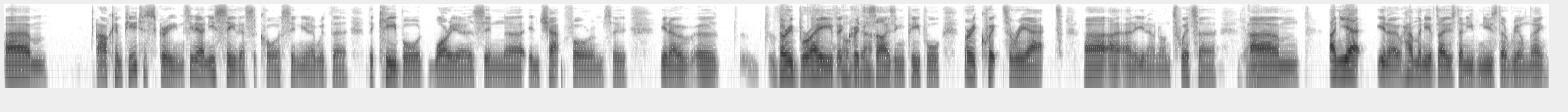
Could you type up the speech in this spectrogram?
Um, our computer screens, you know, and you see this, of course, in you know, with the the keyboard warriors in uh, in chat forums who, you know, uh, very brave at Oh, yeah. criticizing people, very quick to react, uh, and you know, and on Twitter, Yeah. um, and yet, you know, how many of those don't even use their real name?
